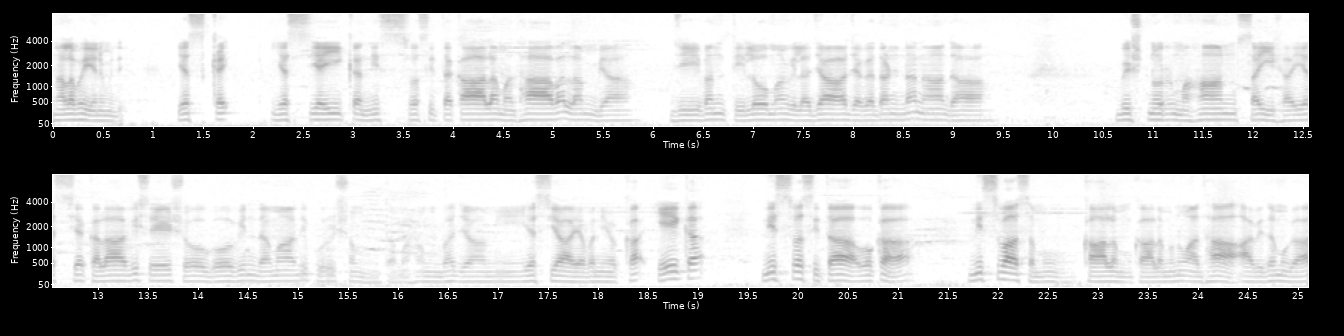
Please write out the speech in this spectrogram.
నలభై ఎనిమిది. ఎస్కై యస్యైక నిశ్వసిత కాలమధావలంబ్య జీవంతి లోమ విలజా జగదండనాద విష్ణుర్మహాన్ సైహ యస్య కళా విశేషో గోవిందమాది పురుషం తమహం భజామి యస్య ఎవని యొక్క ఏక నిశ్వసిత ఒక నిశ్వాసము కాలం కాలమును అధా ఆ విధముగా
